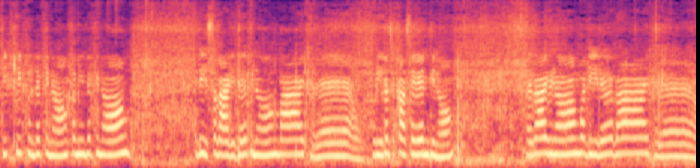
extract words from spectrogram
ปิดคลิปกันได้พี่น้องตอนนี้ได้พี่น้องอดีสบายดีเด้อพี่น้องบายไปแล้วพอดีเขาจะเข้าเซเว่นพี่น้อง บายบายพี่น้องสวัสดีเด้อบายไปแล้ว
